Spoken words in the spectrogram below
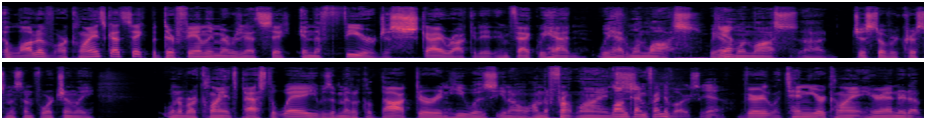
a lot of our clients got sick, but their family members got sick, and the fear just skyrocketed. In fact, we had we had one loss. We had Yeah. one loss uh, just over Christmas. Unfortunately, one of our clients passed away. He was a medical doctor, and he was you know on the front lines. Longtime friend of ours. Yeah. very like, ten year client here ended up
